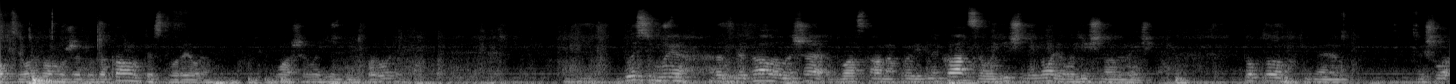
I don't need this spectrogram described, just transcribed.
хлопці, от вам вже тут аккаунти створили. Ваші логінні паролі. Досі ми розглядали лише два стани провідника це логічний ноль і логічна одиничка. Тобто е, йшла,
